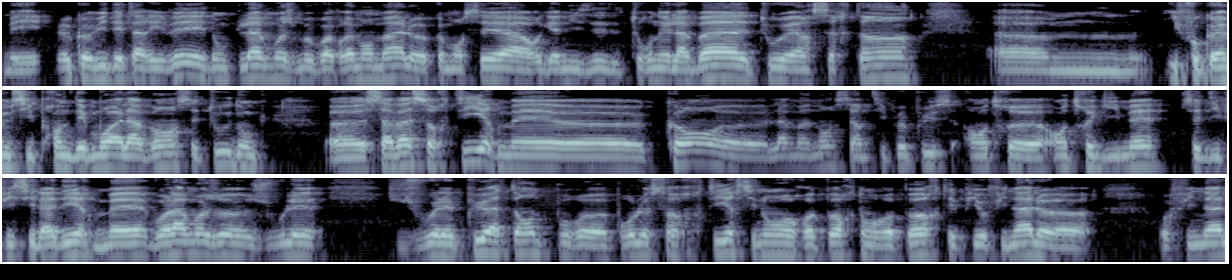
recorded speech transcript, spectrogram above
mais le Covid est arrivé et donc là, moi, je me vois vraiment mal commencer à organiser des tournées là-bas. Tout est incertain. Il faut quand même s'y prendre des mois à l'avance et tout. Donc, euh, ça va sortir, mais euh, quand euh, là maintenant c'est un petit peu plus entre entre guillemets, c'est difficile à dire. Mais voilà, moi je, je voulais je voulais plus attendre pour pour le sortir, sinon on reporte, on reporte, et puis au final au final,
